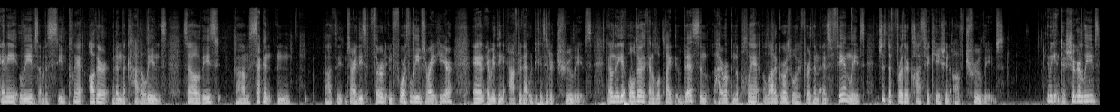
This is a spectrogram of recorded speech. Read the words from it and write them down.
any leaves of a seed plant other than the cotyledons. So these um, second and uh, th I'm sorry, these third and fourth leaves right here, and everything after that would be considered true leaves. Now, when they get older, they kind of look like this, and higher up in the plant, a lot of growers will refer to them as fan leaves. It's just a further classification of true leaves. Then we get into sugar leaves.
